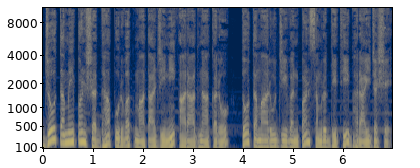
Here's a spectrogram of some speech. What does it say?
જો તમે પણ શ્રદ્ધાપૂર્વક માતાજીની આરાધના કરો, તો તમારું જીવન પણ સમૃદ્ધિથી ભરાઈ જશે.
